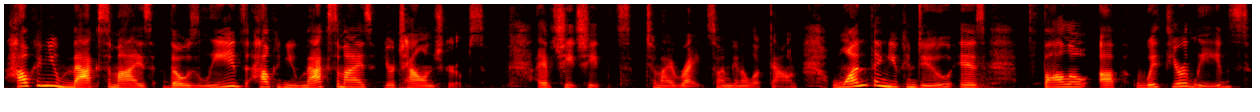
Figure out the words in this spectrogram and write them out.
How can you maximize those leads? How can you maximize your challenge groups? I have cheat sheets to my right, so I'm going to look down. One thing you can do is follow up with your leads.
